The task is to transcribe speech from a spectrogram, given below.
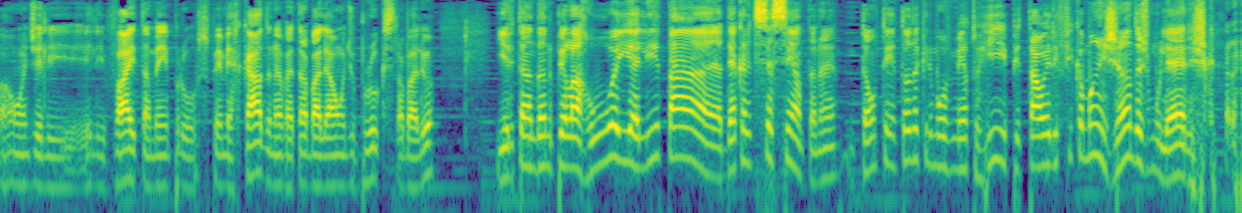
onde ele, ele vai também pro supermercado, né? Vai trabalhar onde o Brooks trabalhou. E ele tá andando pela rua e ali tá a década de 60, né? Então tem todo aquele movimento hippie e tal. Ele fica manjando as mulheres, cara.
